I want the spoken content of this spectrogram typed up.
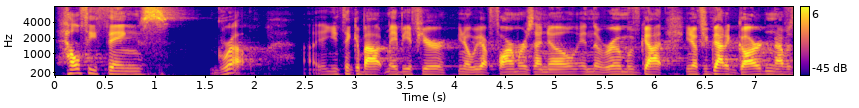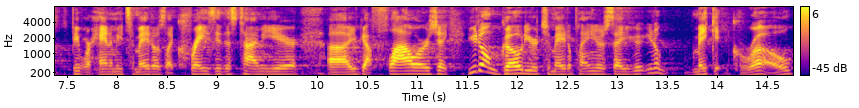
healthy things grow. Uh, you think about maybe if you're, you know, we got farmers I know in the room. We've got, you know, if you've got a garden, I was, people are handing me tomatoes like crazy this time of year. Uh, you've got flowers. You don't go to your tomato plant, you just say, you don't make it grow.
